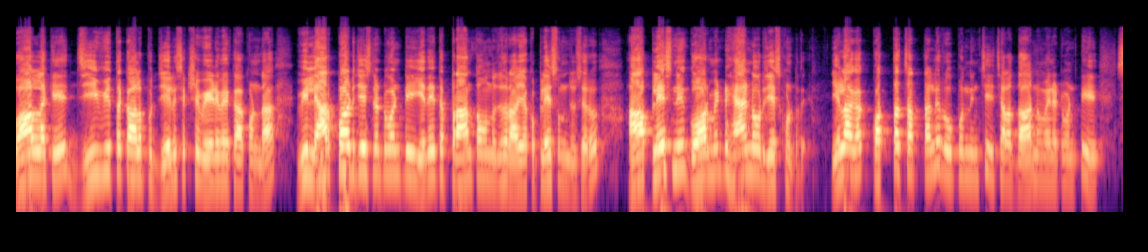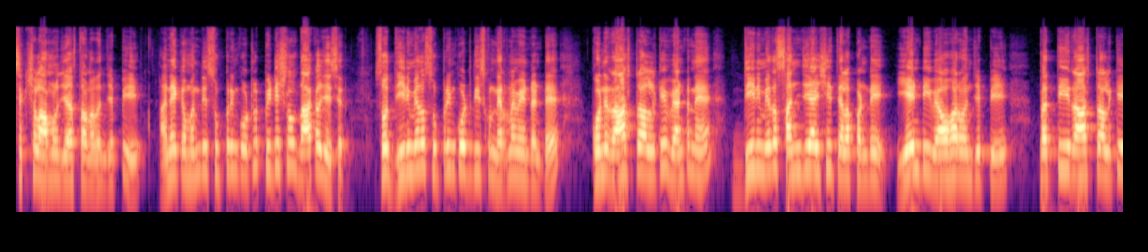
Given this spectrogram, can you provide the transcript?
వాళ్ళకి జీవితకాలపు జైలు శిక్ష వేయడమే కాకుండా వీళ్ళు ఏర్పాటు చేసినటువంటి ఏదైతే ప్రాంతం ఉందో చూసారో ఆ యొక్క ప్లేస్ ఉందో చూసారు ఆ ప్లేస్ని గవర్నమెంట్ హ్యాండ్ ఓవర్ చేసుకుంటుంది. ఇలాగ కొత్త చట్టాల్ని రూపొందించి చాలా దారుణమైనటువంటి శిక్షలు అమలు చేస్తా ఉన్నారని చెప్పి అనేక మంది సుప్రీంకోర్టులో పిటిషన్లు దాఖలు చేశారు. సో దీని మీద సుప్రీంకోర్టు తీసుకున్న నిర్ణయం ఏంటంటే కొన్ని రాష్ట్రాలకి వెంటనే దీని మీద సంజాయిషి తెలపండి. ఏంటి వ్యవహారం అని చెప్పి ప్రతి రాష్ట్రాలకి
